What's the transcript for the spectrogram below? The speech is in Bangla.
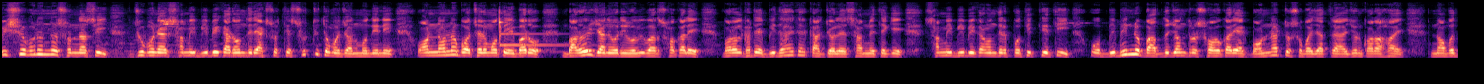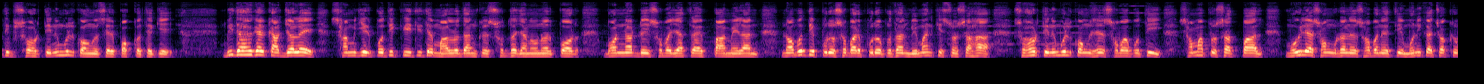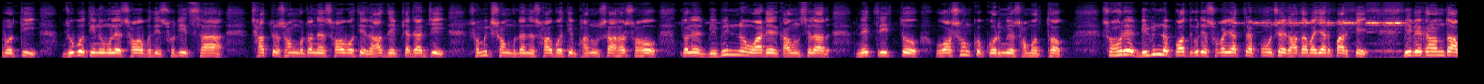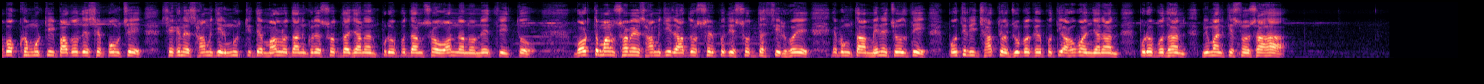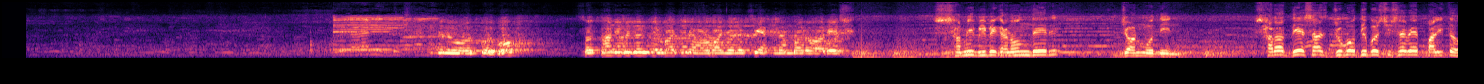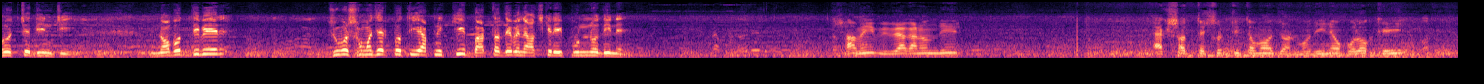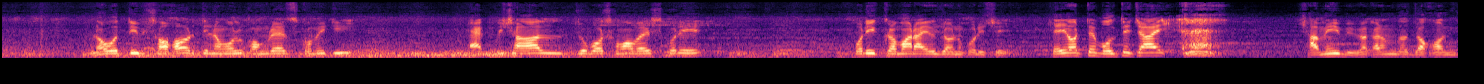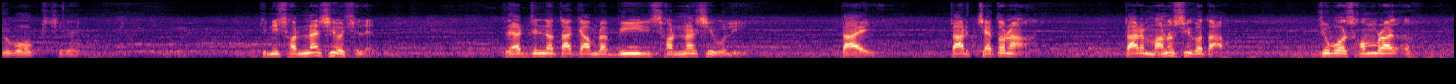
বিশ্ববরেণ্য সন্ন্যাসী যুবনায়ক স্বামী বিবেকানন্দের একশো তেষট্টিতম জন্মদিনে অন্যান্য বছরের মতো এবারও বারোই জানুয়ারি রবিবার সকালে বড়লঘাটে বিধায়কের কার্যালয়ের সামনে থেকে স্বামী বিবেকানন্দের প্রতিকৃতি ও বিভিন্ন বাদ্যযন্ত্র সহকারে এক বর্ণাঢ্য শোভাযাত্রা আয়োজন করা হয় নবদ্বীপ শহর তৃণমূল কংগ্রেসের পক্ষ থেকে। বিধায়কের কার্যালয়ে স্বামীজির প্রতিকৃতিতে মাল্যদান করে শ্রদ্ধা জানানোর পর বর্ণাঢ্য এই শোভাযাত্রায় পা মেলান নবদ্বীপ পুরসভার পুরপ্রধান বিমান কৃষ্ণ সাহা, শহর তৃণমূল কংগ্রেসের সভাপতি শ্যামাপ্রসাদ পাল, মহিলা সংগঠনের সভানেত্রী মনিকা চক্রবর্তী যুব তৃণমূলের সভাপতি সুজিত সাহা, ছাত্র সংগঠনের সভাপতি রাজদেব চ্যাটার্জি, শ্রমিক সংগঠনের সভাপতি ভানু সাহা সহ দলের বিভিন্ন ওয়ার্ডের কাউন্সিলর, নেতৃত্ব ও অসংখ্য কর্মী সমর্থক। শহরের বিভিন্ন পথ ঘুরে শোভাযাত্রা পৌঁছে রাধাবাজার পার্কে। বিবেকানন্দ আবক্ষ মূর্তির পাদদেশে পৌঁছে সেখানে স্বামীজির মূর্তিতে মাল্যদান করে শ্রদ্ধা জানান পুরপ্রধান সহ অন্যান্য নেতৃত্ব। বর্তমান সময়ে স্বামীজির আদর্শের প্রতি শ্রদ্ধাশীল হয়ে এবং তা মেনে চলতে প্রতিটি ছাত্র যুবকের প্রতি আহ্বান জানান পুরপ্রধান বিমান কৃষ্ণ সাহা। জন্য অনুরোধ করব। শ্রদ্ধা নিবেদন করবার জন্য আহ্বান জানাচ্ছি এক নম্বর ওয়ার্ডের স্বামী বিবেকানন্দের জন্মদিন। সারা দেশ আজ যুব দিবস হিসেবে পালিত হচ্ছে দিনটি। নবদ্বীপের যুব সমাজের প্রতি আপনি কি বার্তা দেবেন আজকের এই পূর্ণ দিনে? স্বামী বিবেকানন্দের একশো তেষট্টিতম জন্মদিন উপলক্ষে নবদ্বীপ শহর তৃণমূল কংগ্রেস কমিটি এক বিশাল যুব সমাবেশ করে পরিক্রমার আয়োজন করেছে। সেই অর্থে বলতে চাই, স্বামী বিবেকানন্দ যখন যুবক ছিলেন, তিনি সন্ন্যাসীও ছিলেন। যার জন্য তাকে আমরা বীর সন্ন্যাসী বলি। তাই তার চেতনা, তার মানসিকতা যুব সম্রা-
